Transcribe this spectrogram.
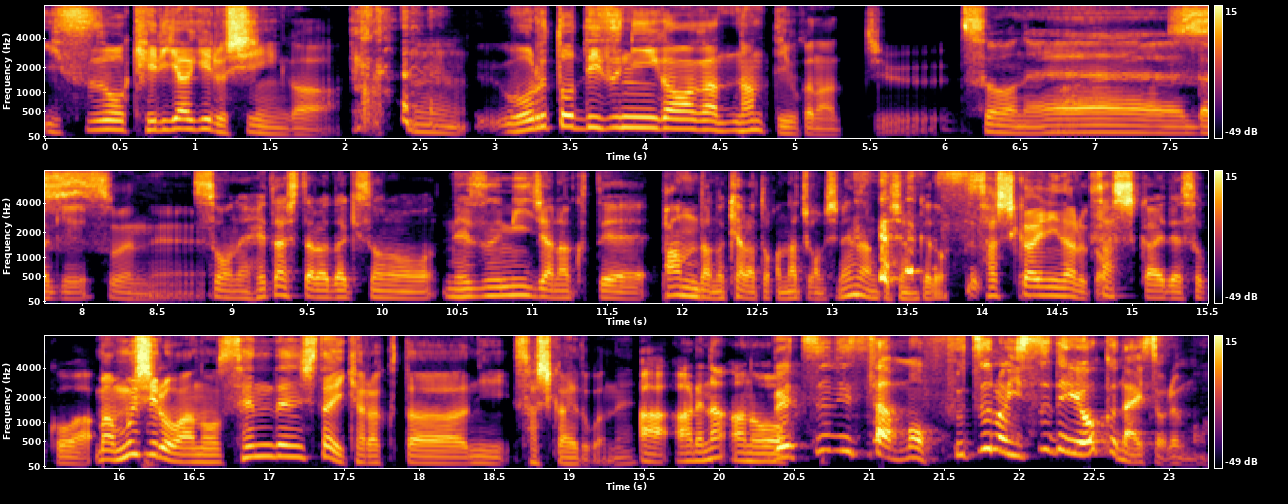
椅子を蹴り上げるシーンが、うん。ウォルト・ディズニー側がなんて言うかなっていう。そうね。だけそうやね。そうね。下手したらだけその、ネズミじゃなくて、パンダのキャラとかになっちゃうかもしれない。なんか知らんけど。差し替えになるかも差。し替えでそこは。まあむしろあの宣伝したいキャラクターに差し替えとかね。あ、あれな、あの、い別にさ、もう普通の椅子でよくないそれも。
